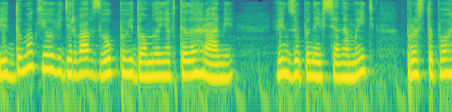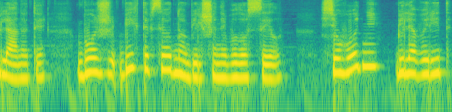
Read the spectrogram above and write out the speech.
Від думок його відірвав звук повідомлення в телеграмі. Він зупинився на мить, просто поглянути, бо ж бігти все одно більше не було сил. Сьогодні біля воріт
